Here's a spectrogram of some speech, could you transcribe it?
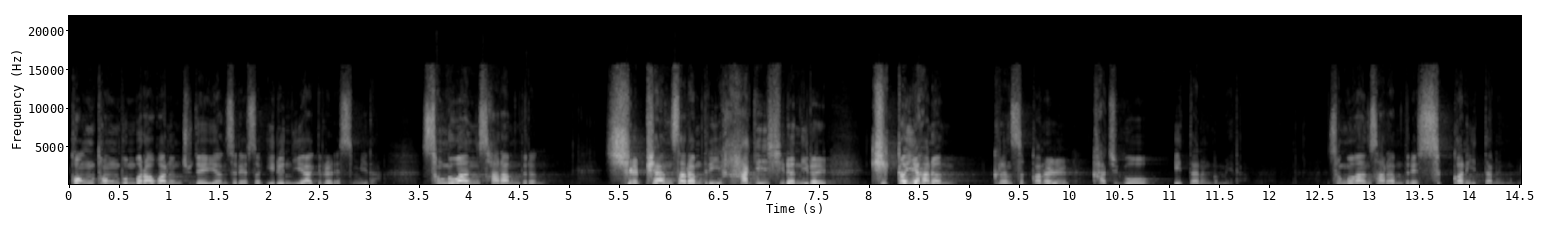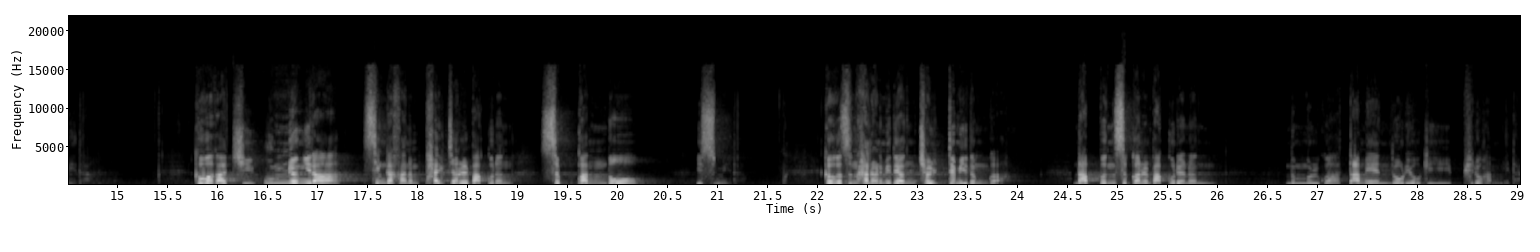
공통분모라고 하는 주제의 연설에서 이런 이야기를 했습니다. 성공한 사람들은 실패한 사람들이 하기 싫은 일을 기꺼이 하는 그런 습관을 가지고 있다는 겁니다. 성공한 사람들의 습관이 있다는 겁니다. 그와 같이 운명이라 생각하는 팔자를 바꾸는 습관도 있습니다. 그것은 하나님에 대한 절대 믿음과 나쁜 습관을 바꾸려는 눈물과 땀의 노력이 필요합니다.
